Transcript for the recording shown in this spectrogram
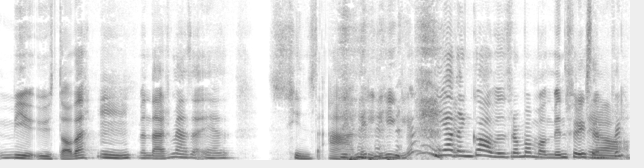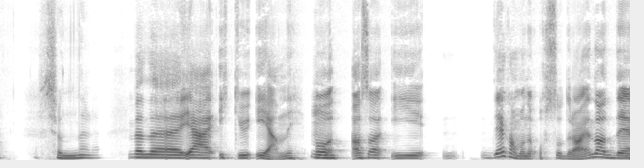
mye ut av det. Mm. Men det er som jeg jeg syns er veldig hyggelig. Ja, den gaven fra mammaen min, for eksempel. Ja, jeg skjønner det. Men uh, jeg er ikke uenig. Og Mm. altså, i Det kan man jo også dra inn, da. Det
